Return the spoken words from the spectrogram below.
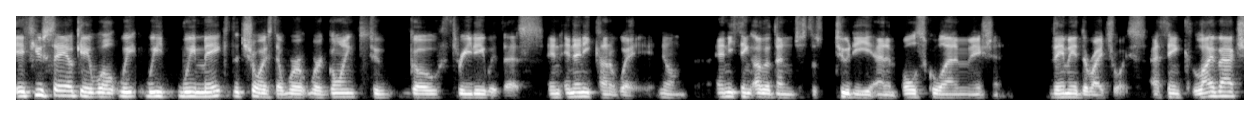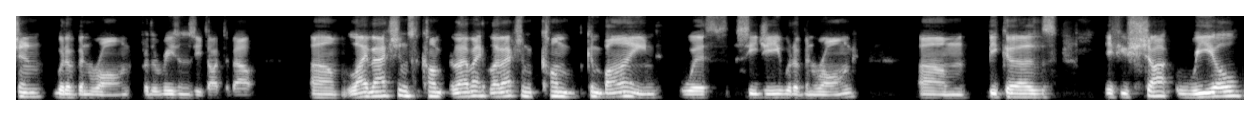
if you say, okay, well, we we we make the choice that we're we're going to go 3D with this in, in any kind of way, you know, anything other than just a 2D and old school animation, they made the right choice. I think live action would have been wrong for the reasons you talked about. Um, live actions com- live, live action com- combined with CG would have been wrong. Um, because if you shot real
